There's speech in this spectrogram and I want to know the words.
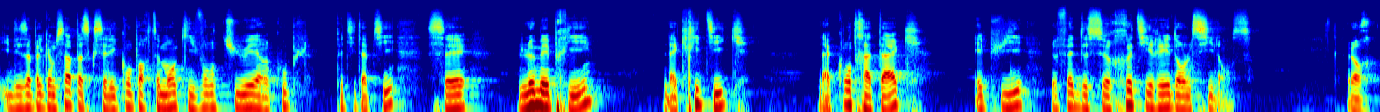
il les appelle comme ça parce que c'est les comportements qui vont tuer un couple petit à petit. C'est le mépris, la critique, la contre-attaque, et puis le fait de se retirer dans le silence. Alors,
